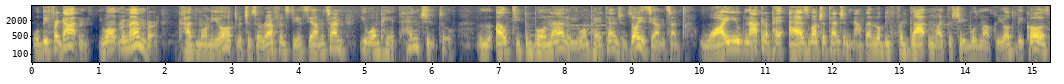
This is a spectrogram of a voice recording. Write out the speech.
will be forgotten. You won't remember. Kadmoniot, which is a reference to Yetziat Mitzrayim, you won't pay attention to. Al titbonanu, you won't pay attention. Why are you not going to pay as much attention? Not that it'll be forgotten like the Shibud Malchuyot, because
